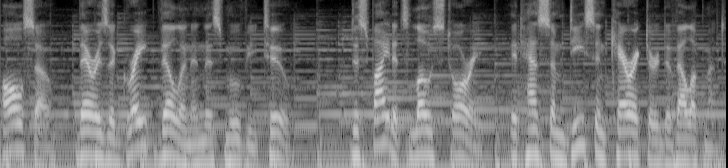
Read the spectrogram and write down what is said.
Also, there is a great villain in this movie too. Despite its low story, it has some decent character development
